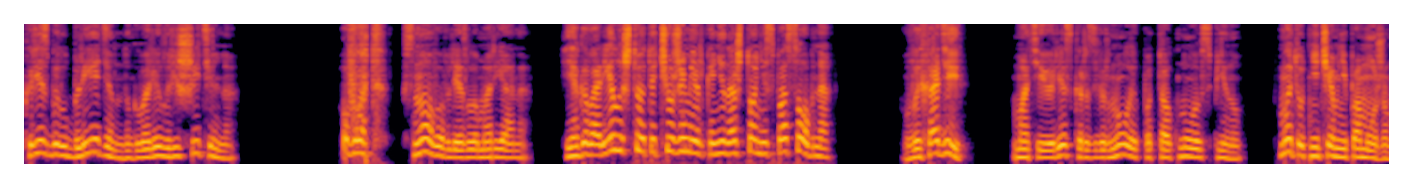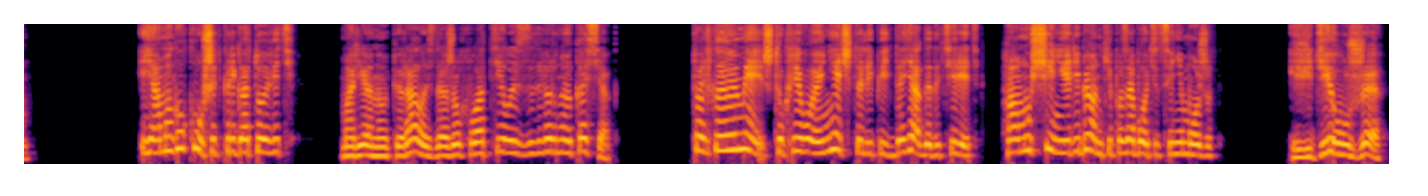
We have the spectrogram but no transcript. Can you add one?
Крис был бледен, но говорил решительно. «Вот!» — снова влезла Марьяна. «Я говорила, что эта чужемирка ни на что не способна!» «Выходи!» Мать ее резко развернула и подтолкнула в спину. «Мы тут ничем не поможем!» «Я могу кушать приготовить!» Марьяна упиралась, даже ухватилась за дверной косяк. «Только и умеет, что кривое нечто лепить да ягоды тереть, а о мужчине и ребенке позаботиться не может!» «Иди уже!»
